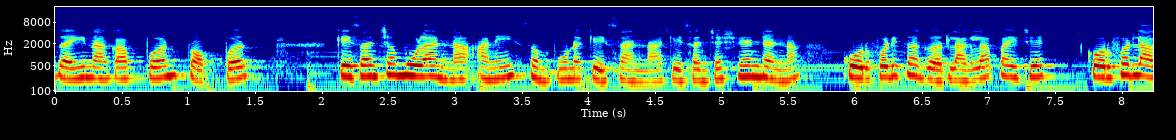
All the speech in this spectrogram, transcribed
जाई नाका पण प्रॉपर केसांच्या मुळांना आणि संपूर्ण केसांना केसांच्या शेंड्यांना कोरफडीचा गर लागला पाहिजे. कोरफड ला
